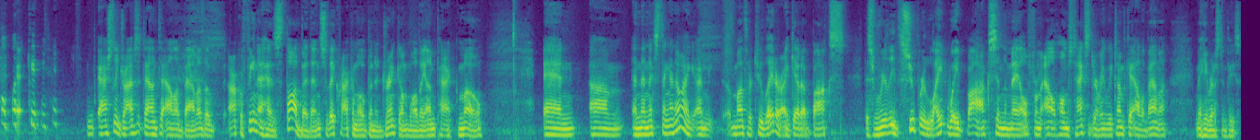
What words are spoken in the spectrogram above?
Oh my goodness. Ashley drives it down to Alabama. The Aquafina has thawed by then, so they crack them open and drink them while they unpack Mo. And um, and the next thing I know, I, I mean, a month or two later, I get a box, this really super lightweight box in the mail from Al Holmes Taxidermy, Wetumpka, Alabama. May he rest in peace.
